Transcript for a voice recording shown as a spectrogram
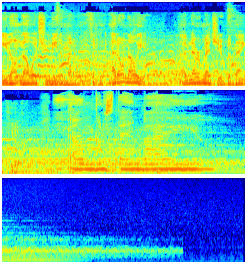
You. Don't know what you mean to my wife, and I don't know you. I've never met you, but thank you. I'm gonna stand by you.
